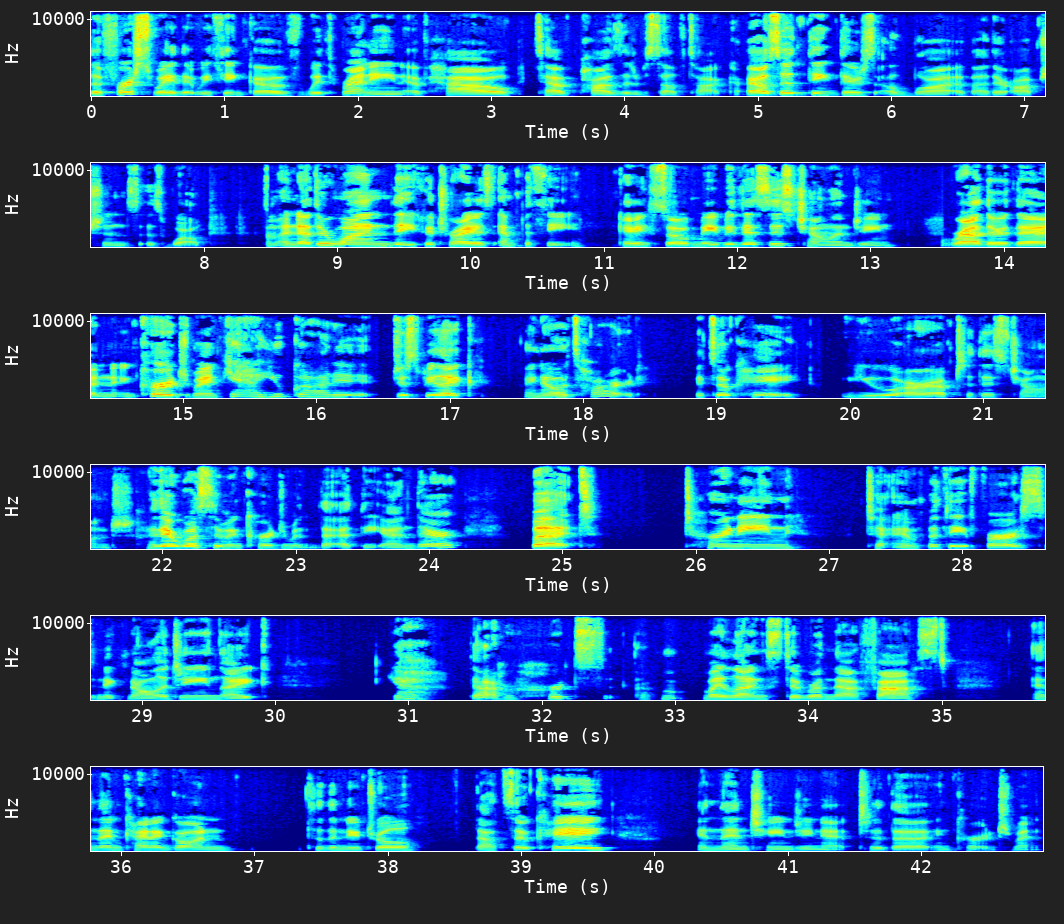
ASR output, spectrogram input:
the first way that we think of with running of how to have positive self talk. I also think there's a lot of other options as well. Um, another one that you could try is empathy. Okay, so maybe this is challenging. Rather than encouragement, yeah, you got it, just be like, I know it's hard. It's okay. You are up to this challenge. There was some encouragement at the end there, but turning to empathy first and acknowledging, like, yeah, that hurts uh, my lungs to run that fast. And then kind of going to the neutral, that's okay. And then changing it to the encouragement.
